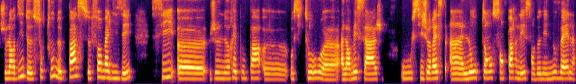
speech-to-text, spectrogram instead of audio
je leur dis de surtout ne pas se formaliser si je ne réponds pas aussitôt à leur message ou si je reste un long temps sans parler, sans donner de nouvelles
